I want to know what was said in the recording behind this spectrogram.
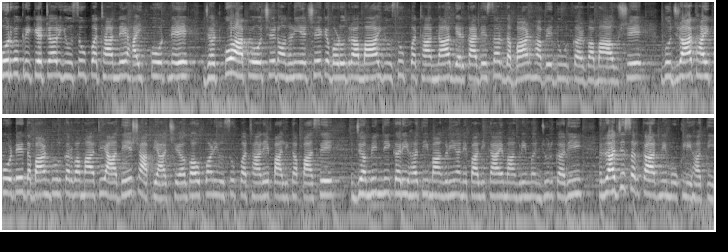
પૂર્વ ક્રિકેટર યુસુફ પઠાણને હાઈકોર્ટને ઝટકો આપ્યો છે. નોંધનીય છે કે વડોદરામાં યુસુફ પઠાણના ગેરકાયદેસર દબાણ હવે દૂર કરવામાં આવશે. ગુજરાત હાઈકોર્ટે દબાણ દૂર કરવા માટે આદેશ આપ્યા છે. અગાઉ પણ યુસુફ પઠાણે પાલિકા પાસે જમીનની કરી હતી માંગણી અને પાલિકાએ માંગણી મંજૂર કરી રાજ્ય સરકારને મોકલી હતી.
